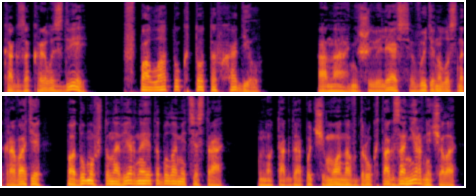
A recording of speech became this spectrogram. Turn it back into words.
как закрылась дверь. В палату кто-то входил. Она, не шевелясь, вытянулась на кровати, подумав, что, наверное, это была медсестра. Но тогда почему она вдруг так занервничала? —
